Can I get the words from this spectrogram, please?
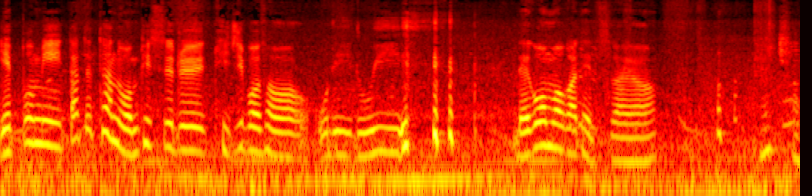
예쁨이 따뜻한 원피스를 뒤집어서 우리 루이 네거머가 됐어요. 너무 추워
